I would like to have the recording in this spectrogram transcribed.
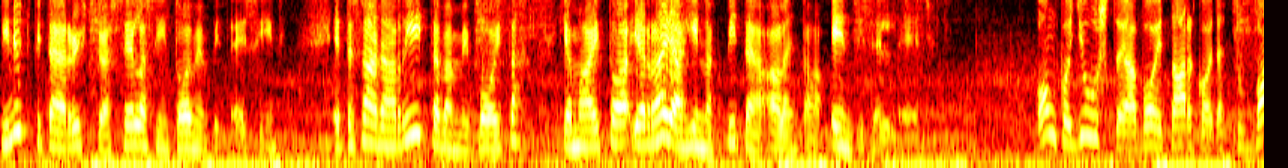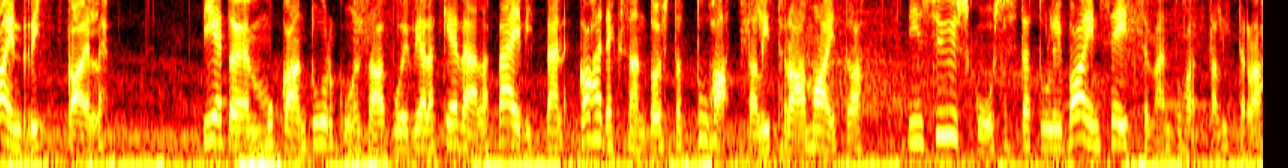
niin nyt pitää ryhtyä sellaisiin toimenpiteisiin, että saadaan riittävämmin voita ja maitoa ja rajahinnat pitää alentaa entiselleen. Onko juustoja voi tarkoitettu vain rikkaille? Tietojen mukaan Turkuun saapui vielä keväällä päivittäin 18 000 litraa maitoa, niin syyskuussa sitä tuli vain 7 000 litraa,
